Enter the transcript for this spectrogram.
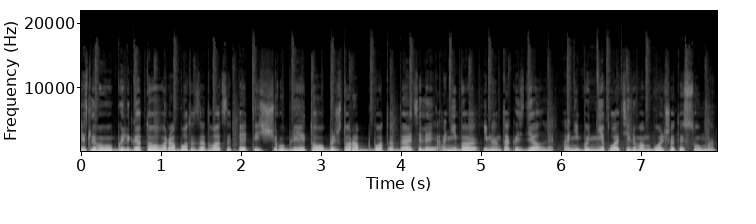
Если бы вы были готовы работать за 25 тысяч рублей, то большинство работодателей, они бы именно так и сделали. Они бы не платили вам больше этой суммы.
